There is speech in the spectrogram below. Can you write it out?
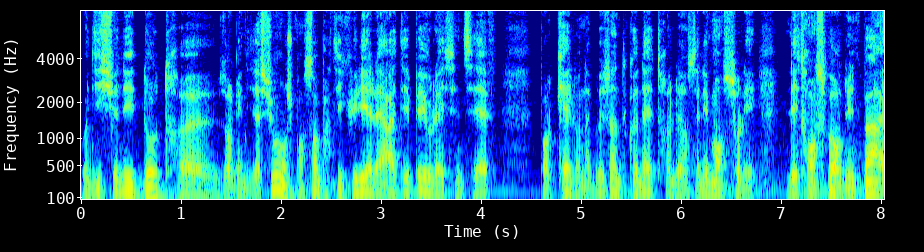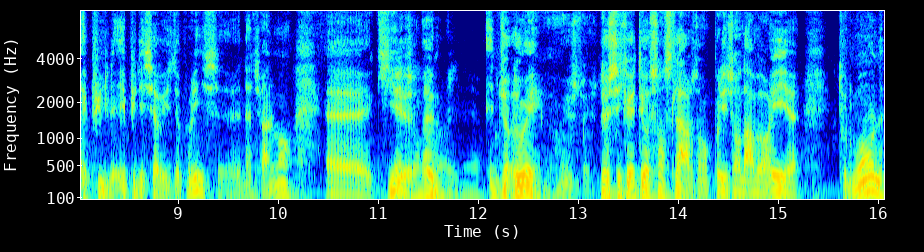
auditionner d'autres euh, organisations. Je pense en particulier à la RATP ou la SNCF, pour lesquelles on a besoin de connaître leurs éléments sur les, les transports d'une part, et puis, et puis les services de police, euh, naturellement. qui, et de, oui, de sécurité au sens large, donc police, gendarmerie, tout le monde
